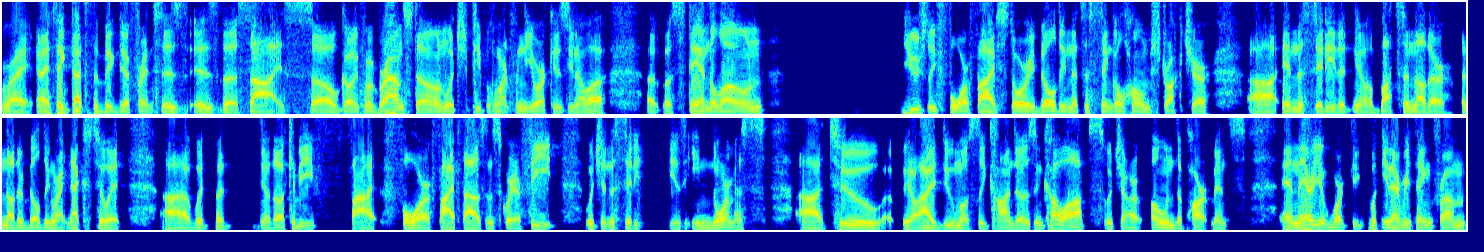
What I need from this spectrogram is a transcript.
Right, and I think that's the big difference is is the size. So going from a brownstone, which people who aren't from New York is you know a, a, a standalone usually four or five story building that's a single home structure uh, in the city that you know butts another another building right next to it uh, but, but you know that could be five, four, five thousand square feet, which in the city is enormous. Uh, to you know, I do mostly condos and co-ops, which are owned apartments, and there you're working looking at everything from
